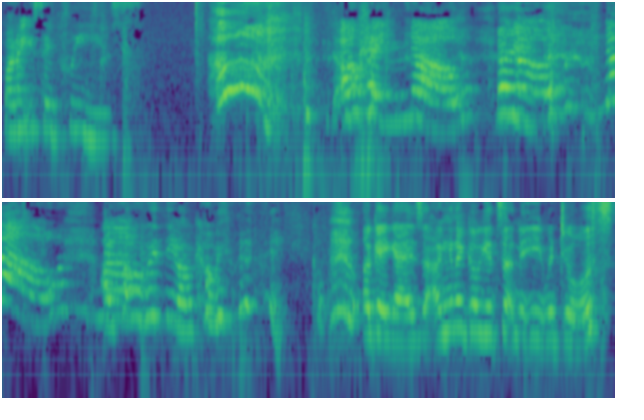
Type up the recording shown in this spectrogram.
Why don't you say please? okay, no. Hey! No. No. I'm No. coming with you. I'm coming with you. Okay, guys, I'm gonna go get something to eat with Jules.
